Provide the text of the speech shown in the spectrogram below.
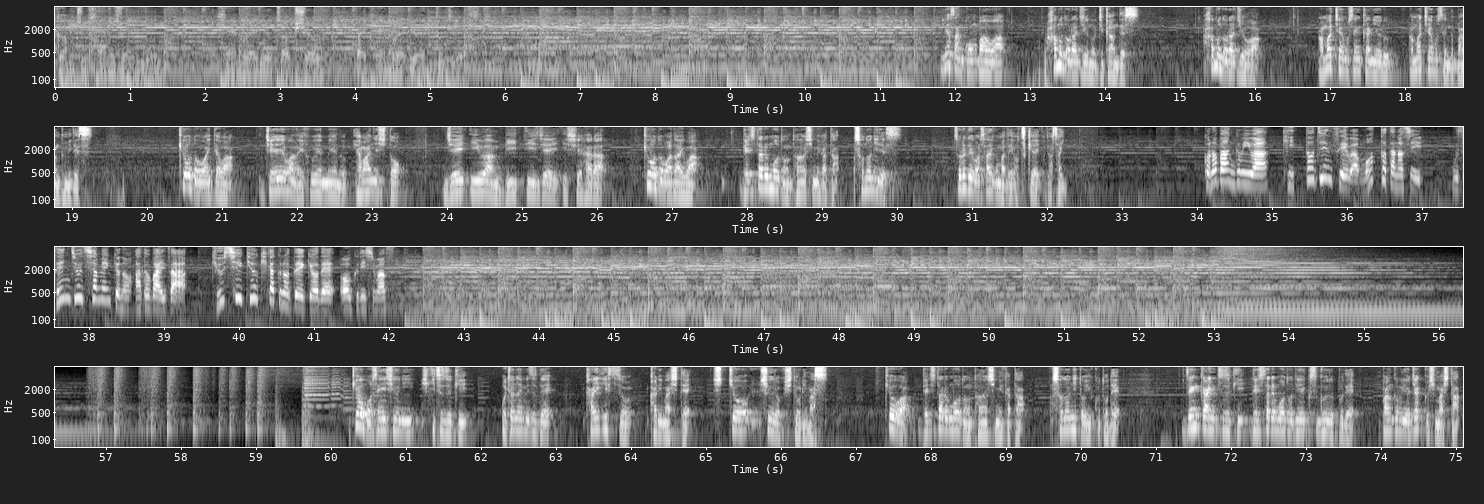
Welcome to Ham's Radio. Ham Radio Talk Show by Ham Radio Enthusiasts. 皆さんこんばんはハムのラジオの時間ですハムのラジオはアマチュア無線化によるアマチュア無線の番組です今日のお相手は J1FMN 山西と JE1BTJ 石原今日の話題はデジタルモードの楽しみ方その2です。それでは最後までお付き合いください。この番組はきっと人生はもっと楽しい無線従事者免許のアドバイザー QCQ 企画の提供でお送りします。今日も先週に引き続きお茶の水で会議室を借りまして出張収録しております。今日はデジタルモードの楽しみ方その2ということで前回に続きデジタルモード DX グループで番組をジャックしました。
